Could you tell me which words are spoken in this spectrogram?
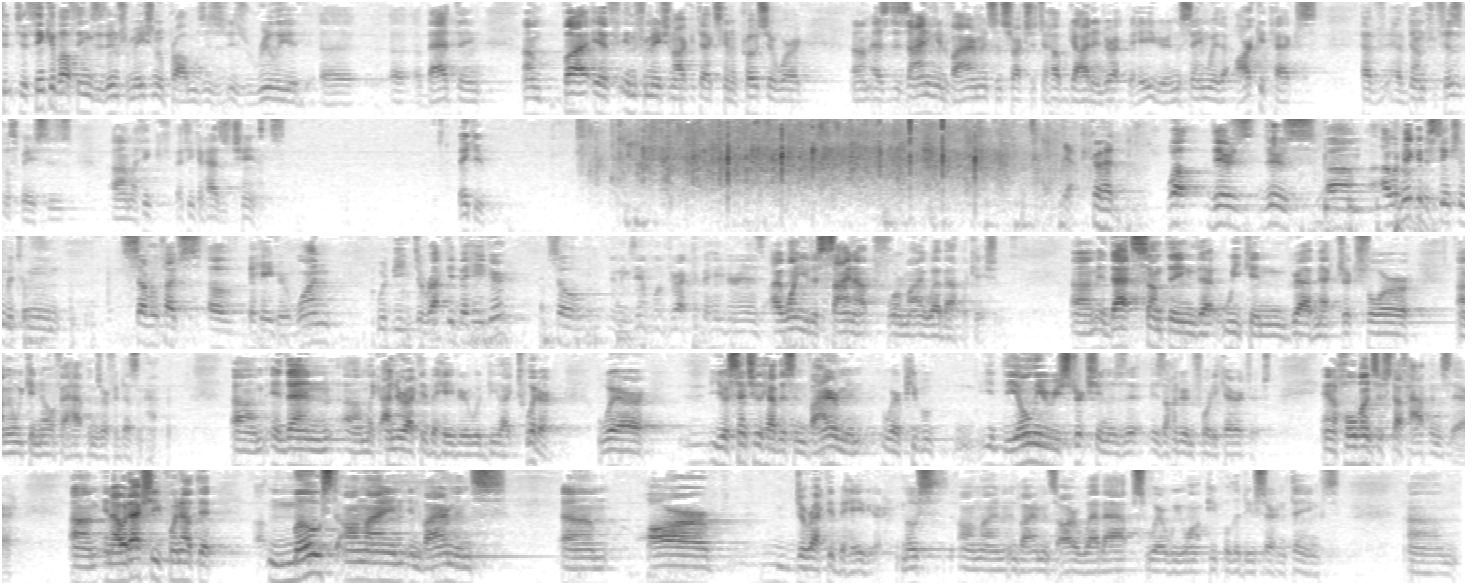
to, to think about things as informational problems is, is really a, a, a bad thing. Um, but if information architects can approach their work um, as designing environments and structures to help guide and direct behavior in the same way that architects have, have done for physical spaces, um, I think I think it has a chance. Thank you. Yeah, go ahead. Well, there's, there's, um, I would make a distinction between several types of behavior. One would be directed behavior. So, an example of directed behavior is I want you to sign up for my web application. Um, and that's something that we can grab metrics for, um, and we can know if it happens or if it doesn't happen. Um, and then, um, like undirected behavior would be like Twitter, where you essentially have this environment where people, the only restriction is, is 140 characters. And a whole bunch of stuff happens there. Um, and I would actually point out that most online environments um, are directed behavior. Most online environments are web apps where we want people to do certain things. Um,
